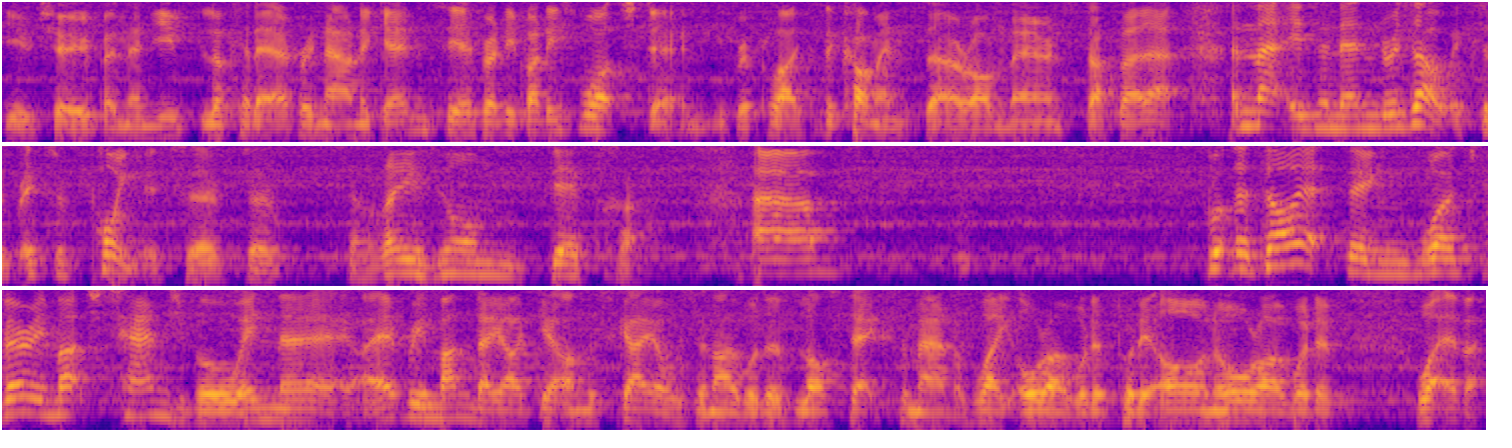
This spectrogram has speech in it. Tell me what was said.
YouTube, and then you look at it every now and again and see if anybody's watched it, and you reply to the comments that are on there and stuff like that. And that is an end result. It's a it's a point. It's a it's a, it's a raison d'être. Um, But the diet thing was very much tangible. In the, every Monday, I'd get on the scales and I would have lost X amount of weight, or I would have put it on, or I would have whatever.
